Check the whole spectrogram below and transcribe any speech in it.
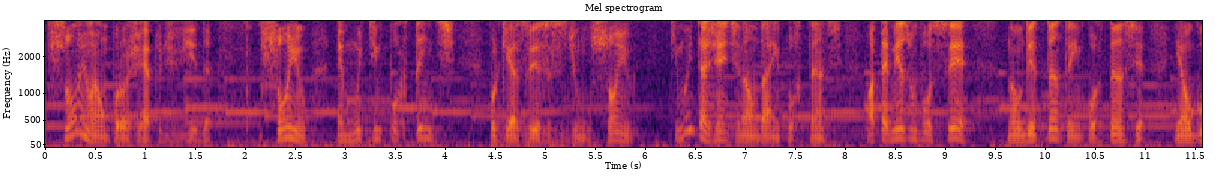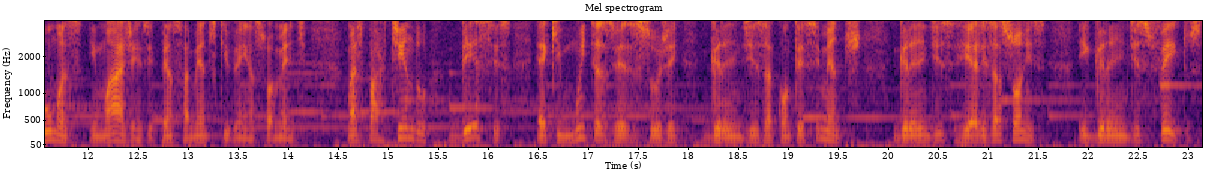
Sonho é um projeto de vida. Sonho é muito importante, porque às vezes de um sonho que muita gente não dá importância, ou até mesmo você não dê tanta importância em algumas imagens e pensamentos que vêm à sua mente, mas partindo desses é que muitas vezes surgem grandes acontecimentos, grandes realizações e grandes feitos.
